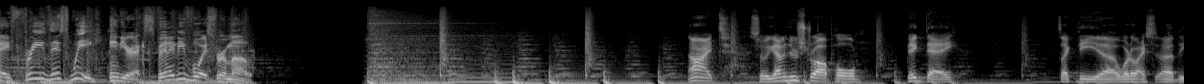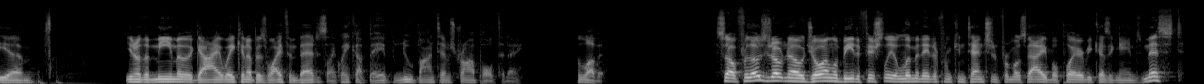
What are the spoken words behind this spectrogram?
Say free this week in your Xfinity voice remote. All right, so we got a new straw poll. Big day. It's like the uh, what do I uh, the um, you know the meme of the guy waking up his wife in bed. It's like wake up, babe. New Bontemps straw poll today. I love it. So for those who don't know, Joel Embiid officially eliminated from contention for most valuable player because of games missed.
